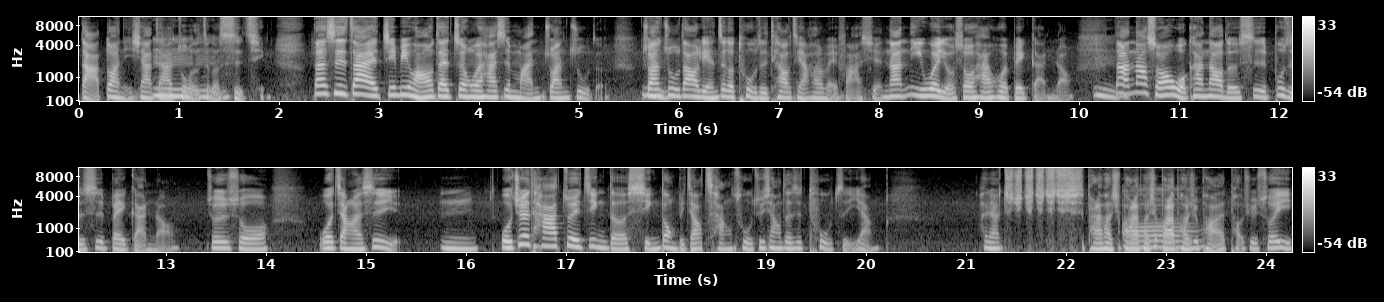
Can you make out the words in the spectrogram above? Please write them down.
打断你现在在做的这个嗯嗯事情。但是在金币皇后在正位，他是蛮专注的，专注到连这个兔子跳进来他都没发现。那逆位有时候他会被干扰。嗯，那那时候我看到的是，不只是被干扰，就是说我讲的是，嗯，我觉得他最近的行动比较仓促，就像这只兔子一样，他这样去去去去去去跑来跑去，跑来跑去，跑来跑去，跑来跑去，所以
